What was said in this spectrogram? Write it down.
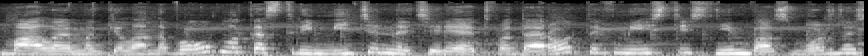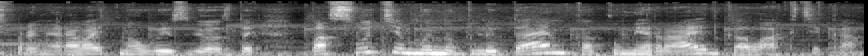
Малое Магелланово облако стремительно теряет водород и вместе с ним возможность формировать новые звезды. По сути, мы наблюдаем, как умирает галактика.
